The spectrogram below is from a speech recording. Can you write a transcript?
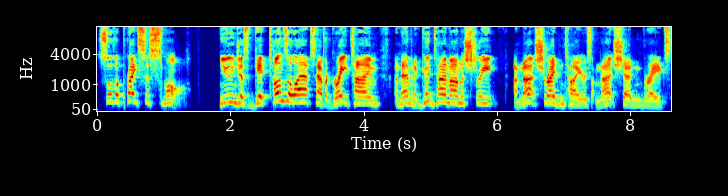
so the price is small. You can just get tons of laps, have a great time. I'm having a good time on the street. I'm not shredding tires. I'm not shedding brakes.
